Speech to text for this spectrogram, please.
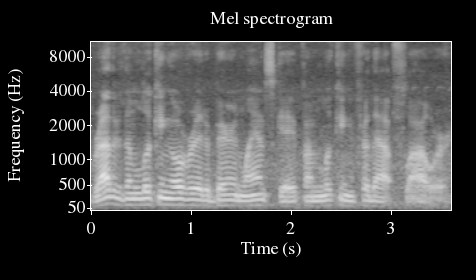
Rather than looking over at a barren landscape, I'm looking for that flower.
